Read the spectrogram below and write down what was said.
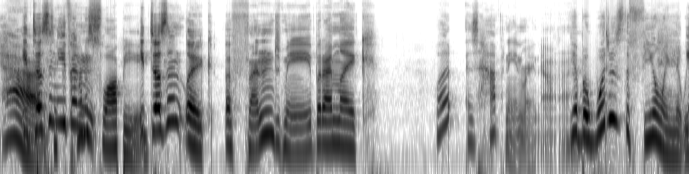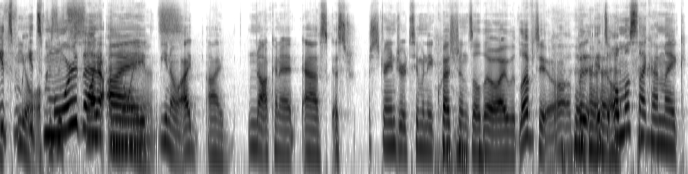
Yeah, it doesn't like, even sloppy. It doesn't like offend me, but I'm like, what is happening right now? yeah, but what is the feeling that we it's feel? it's more slight that I, you know, I I'm not gonna ask a str- stranger too many questions, although I would love to. But it's almost like I'm like,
